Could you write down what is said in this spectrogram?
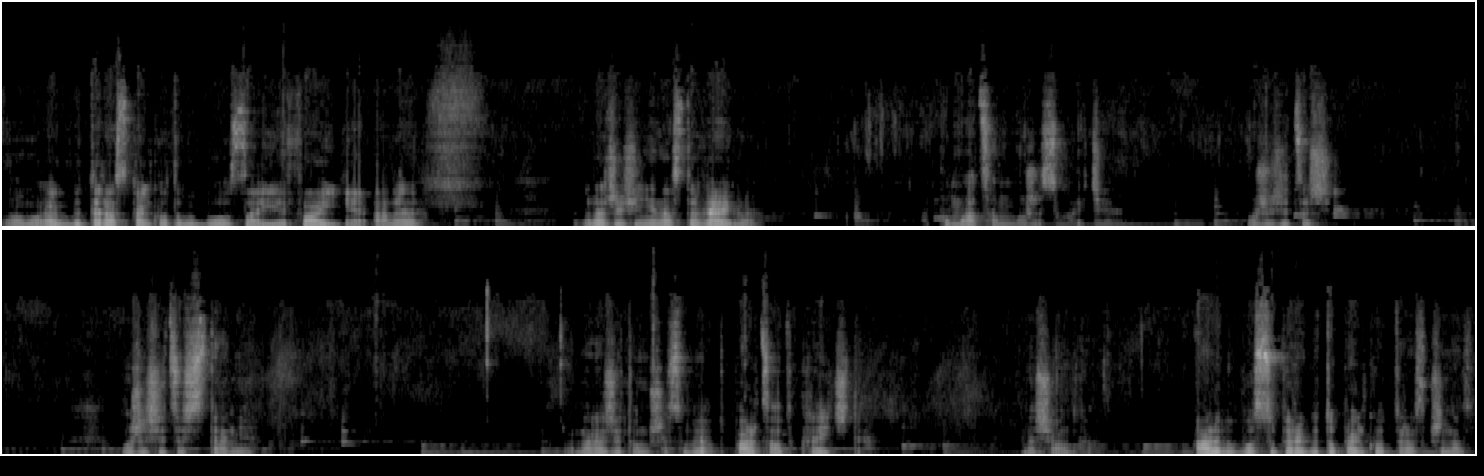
no, jakby teraz pękło, to by było zaje fajnie, ale raczej się nie nastawiajmy. A pomacam może, słuchajcie. Może się coś może się coś stanie. Dobra, na razie to muszę sobie od palca odkleić te nasionka. Ale by było super, jakby to pękło teraz przy nas.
